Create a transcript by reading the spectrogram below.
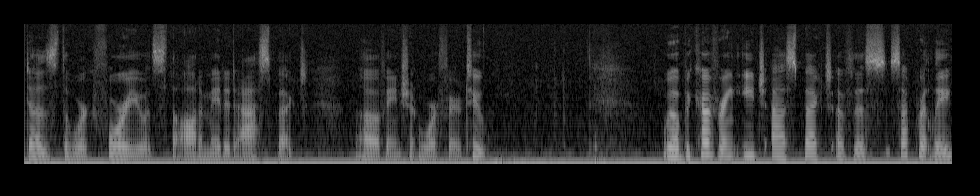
does the work for you. It's the automated aspect of Ancient Warfare 2. We'll be covering each aspect of this separately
